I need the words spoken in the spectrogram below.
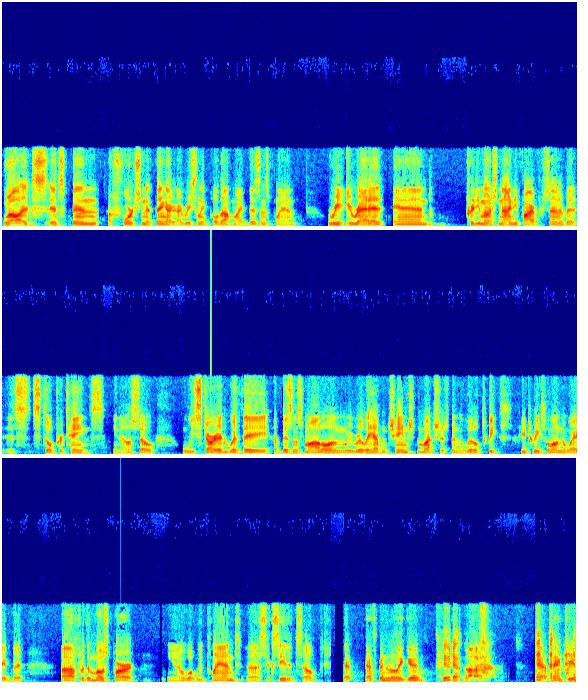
Well, it's it's been a fortunate thing. I, I recently pulled out my business plan, reread it, and pretty much 95% of it is still pertains. You know, so we started with a, a business model, and we really haven't changed much. There's been a little tweaks, a few tweaks along the way, but uh, for the most part, you know, what we planned uh, succeeded. So that that's been really good. Kudos. Uh, yeah, thank you.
